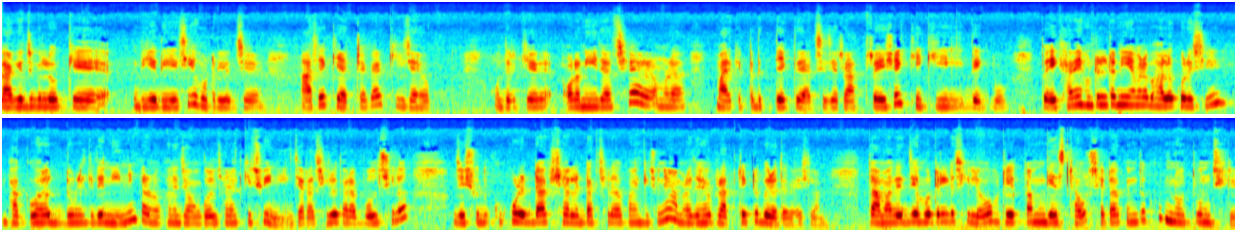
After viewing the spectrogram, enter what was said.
লাগেজগুলোকে দিয়ে দিয়েছি, হোটেলের যে আছে কেয়ারটেকার কি যাই হোক ওদেরকে ওরা নিয়ে যাচ্ছে আর আমরা মার্কেটটা দেখতে দেখতে যাচ্ছি যে রাত্রে এসে কী কী দেখব। তো এখানে হোটেলটা নিয়ে আমরা ভালো করেছি, ভাগ্য ভালো ডুলকিতে নিইনি কারণ ওখানে জঙ্গল ছাড়া কিছুই নেই। যারা ছিল তারা বলছিল যে শুধু কুকুরের ডাক, শিয়ালের ডাক ছাড়া ওখানে কিছু নেই, আমরা যাই হোক রাত্রে একটু বেরোতে পেরেছিলাম। তো আমাদের যে হোটেলটা ছিল, হোটেল কাম গেস্ট হাউস, সেটাও কিন্তু খুব নতুন ছিল।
